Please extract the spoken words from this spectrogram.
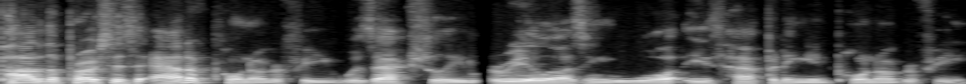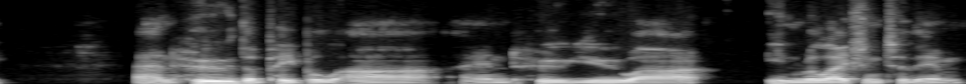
part of the process out of pornography was actually realizing what is happening in pornography and who the people are and who you are in relation to them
